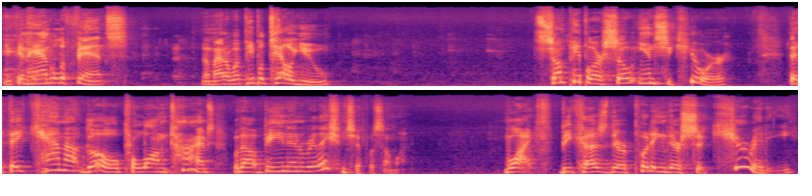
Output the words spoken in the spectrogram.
You can handle offense no matter what people tell you. Some people are so insecure that they cannot go prolonged times without being in a relationship with someone. Why? Because they're putting their security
